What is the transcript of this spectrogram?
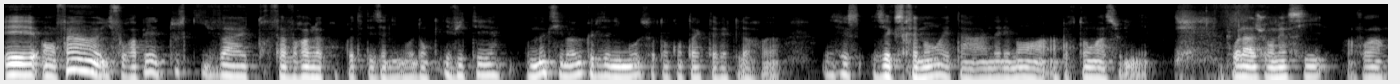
Et enfin, il faut rappeler tout ce qui va être favorable à la propreté des animaux. Donc éviter au maximum que les animaux soient en contact avec leurs excréments est un élément important à souligner. Voilà, je vous remercie. Au revoir.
